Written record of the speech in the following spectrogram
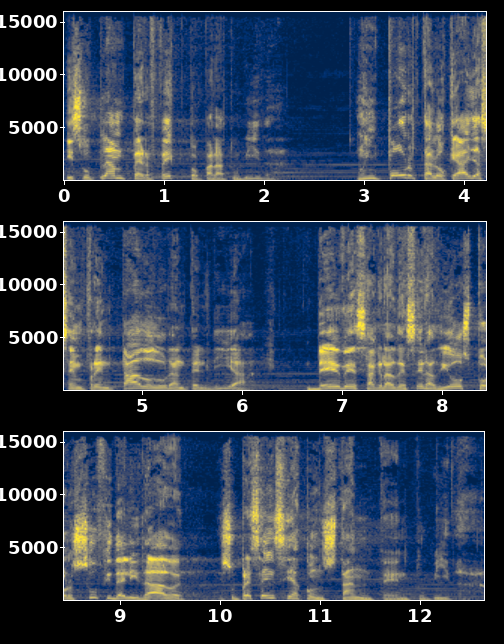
y su plan perfecto para tu vida. No importa lo que hayas enfrentado durante el día, debes agradecer a Dios por su fidelidad y su presencia constante en tu vida.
